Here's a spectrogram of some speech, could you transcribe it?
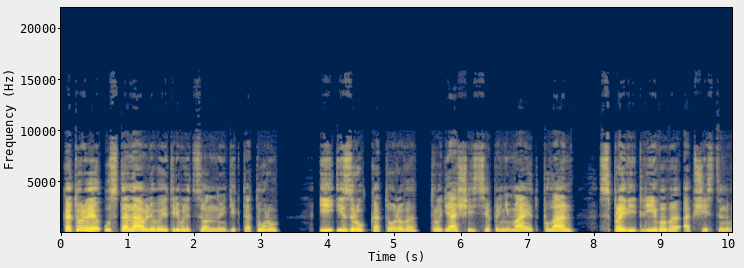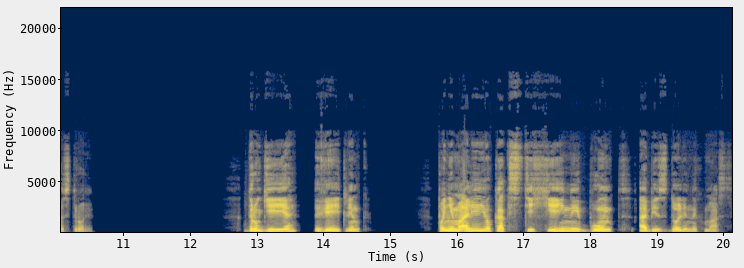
которое устанавливает революционную диктатуру и из рук которого трудящиеся принимают план справедливого общественного строя. Другие, Вейтлинг, понимали ее как стихийный бунт обездоленных масс.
